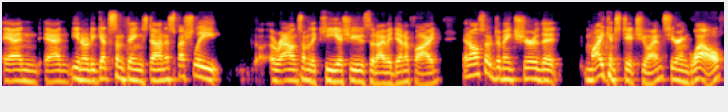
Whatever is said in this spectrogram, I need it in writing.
and and you know to get some things done, especially around some of the key issues that I've identified, and also to make sure that my constituents here in Guelph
